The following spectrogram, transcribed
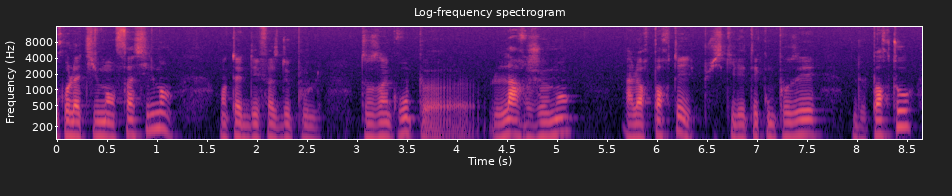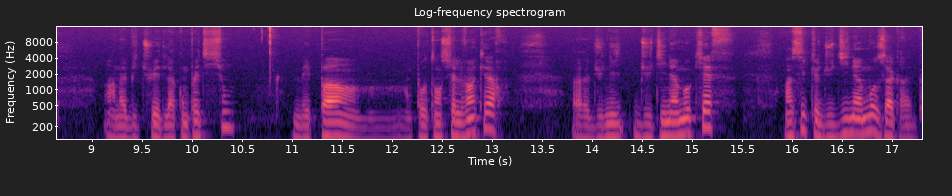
relativement facilement en tête des phases de poule, dans un groupe euh, largement à leur portée, puisqu'il était composé de Porto, un habitué de la compétition, mais pas un, potentiel vainqueur, du, du Dynamo Kiev, ainsi que du Dynamo Zagreb.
